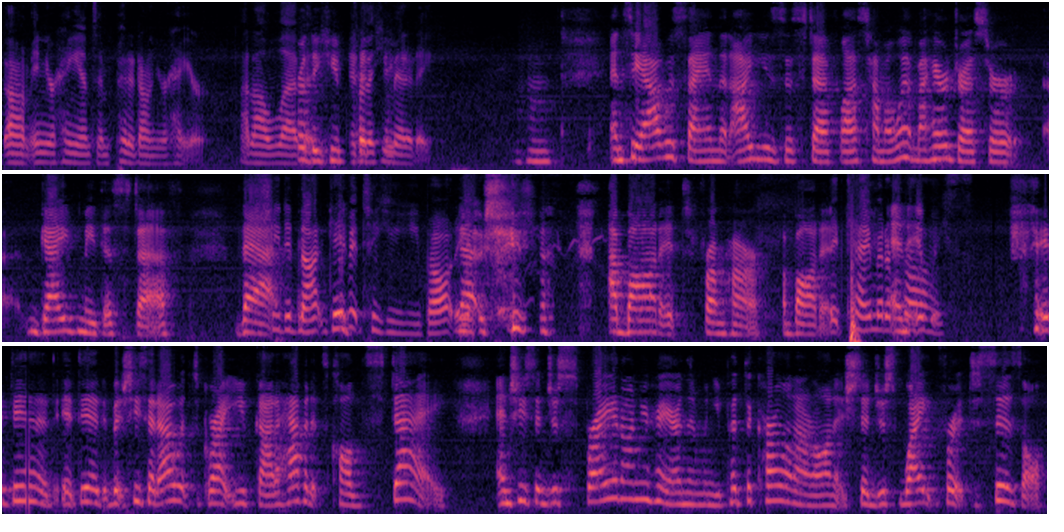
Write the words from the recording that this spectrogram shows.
um, in your hands and put it on your hair. And I love for it the humidity. for the humidity. Mm-hmm. And see, I was saying that I used this stuff last time I went. My hairdresser uh, gave me this stuff that she did not give it, it to you. You bought it. No, she. I bought it from her. I bought it. It came at a and price. It, it did. It did. But she said, "Oh, it's great. You've got to have it. It's called Stay." And she said, "Just spray it on your hair, and then when you put the curling iron on it, she said, just wait for it to sizzle,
